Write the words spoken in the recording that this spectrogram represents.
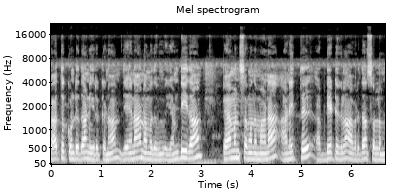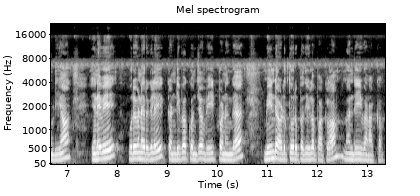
காத்து கொண்டு தான் இருக்கணும். ஏன்னா நமது எம்டி தான் பேமெண்ட் சம்மந்தமான அனைத்து அப்டேட்டுகளும் அவர் தான் சொல்ல முடியும். எனவே உறவினர்களே கண்டிப்பாக கொஞ்சம் வெயிட் பண்ணுங்கள் மீண்டும் அடுத்த ஒரு பதிவில் பார்க்கலாம். நன்றி வணக்கம்.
